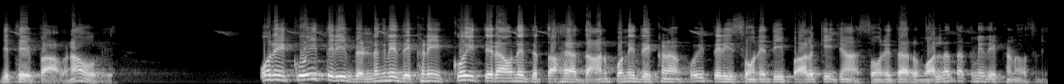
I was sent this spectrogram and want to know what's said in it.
ਜਿੱਥੇ ਭਾਵਨਾ ਹੋਵੇ। ਉਹਨੇ ਕੋਈ ਤੇਰੀ ਬਿਲਡਿੰਗ ਨਹੀਂ ਦੇਖਣੀ, ਕੋਈ ਤੇਰਾ ਉਹਨੇ ਦਿੱਤਾ ਹੋਇਆ ਦਾਨ ਪੁੰਨ ਨਹੀਂ ਦੇਖਣਾ, ਕੋਈ ਤੇਰੀ ਸੋਨੇ ਦੀ ਪਾਲਕੀ ਜਾਂ ਸੋਨੇ ਦਾ ਰੁਮਾਲਾ ਤੱਕ ਨਹੀਂ ਦੇਖਣਾ ਉਸਨੇ।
